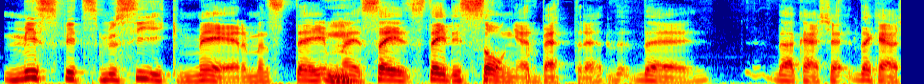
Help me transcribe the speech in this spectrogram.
Misfits musik mer, men Staley, Mm. Staleys sång är bättre. Det, det, det kan jag, det kan jag,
